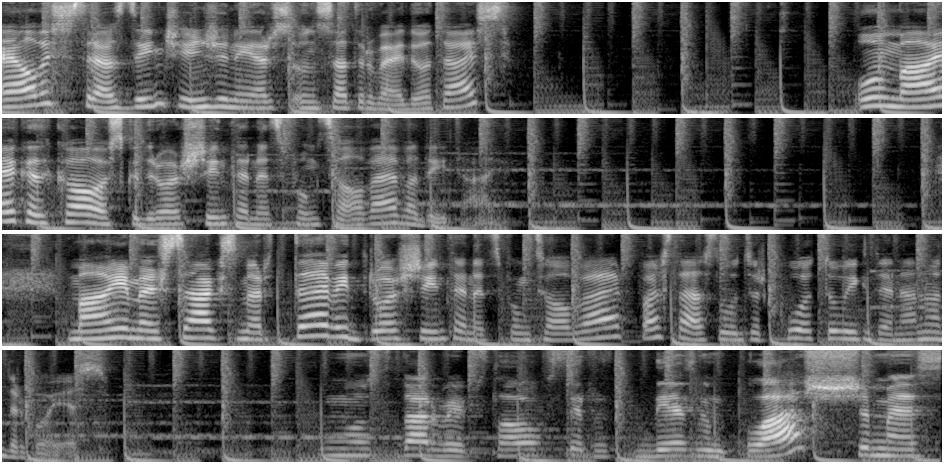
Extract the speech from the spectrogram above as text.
Elvis Strasdiņš, inženieris un satura veidotājs. Un Māja Kauska, drošs internets.lv vadītāja. Māja, mēs sāksim ar tevi. Droši internets.lv. Pastāst, lūdzu, ar ko tu ikdienā nodarbojies. Mūsu darbības lauks ir diezgan plašs. Mēs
